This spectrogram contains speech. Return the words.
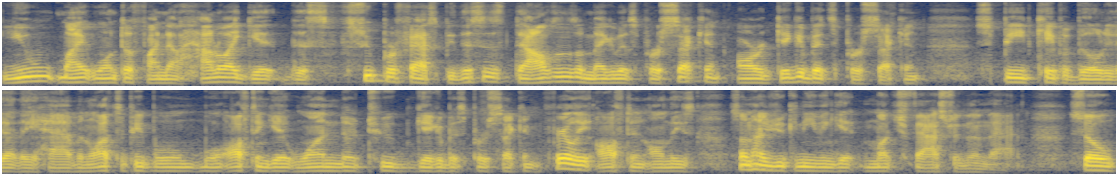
you might want to find out how do I get this super fast speed. This is thousands of megabits per second or gigabits per second speed capability that they have. And lots of people will often get one to two gigabits per second fairly often on these. Sometimes you can even get much faster than that. So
